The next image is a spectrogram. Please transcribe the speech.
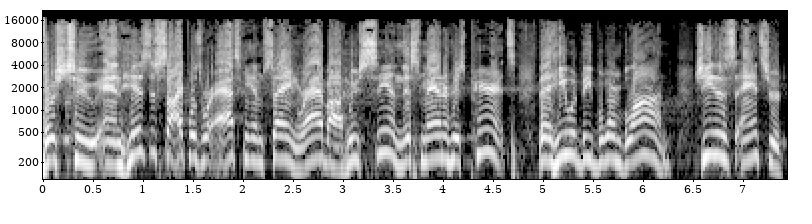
Verse 2 And his disciples were asking him, saying, Rabbi, who sinned, this man or his parents, that he would be born blind? Jesus answered,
